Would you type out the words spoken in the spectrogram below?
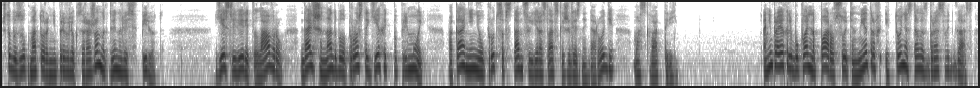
чтобы звук мотора не привлек зараженных, двинулись вперед. Если верить Лавру, дальше надо было просто ехать по прямой, пока они не упрутся в станцию Ярославской железной дороги Москва-3. Они проехали буквально пару сотен метров, и Тоня стала сбрасывать газ –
